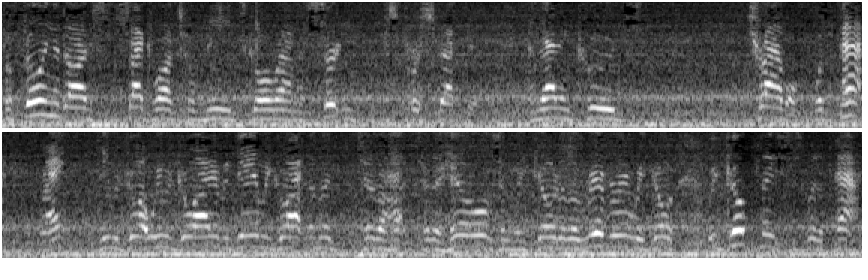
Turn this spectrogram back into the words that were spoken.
fulfilling a dog's psychological needs go around a certain perspective, and that includes travel with the pack. Right? He would go out. We would go out every day. We'd go out to the to the to the hills, and we'd go to the river. We go we'd go places with a pack,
